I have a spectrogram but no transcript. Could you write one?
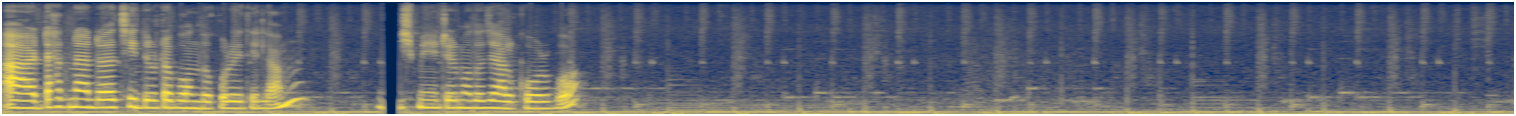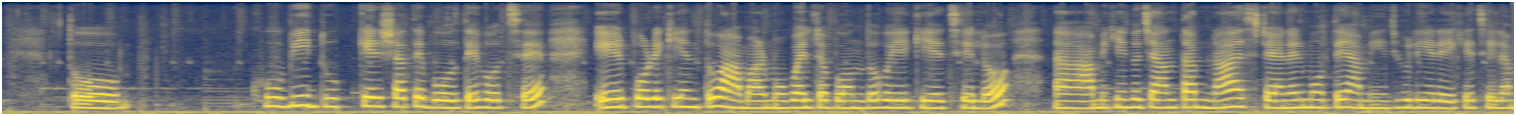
আর ঢাকনাটা, ছিদ্রটা বন্ধ করে দিলাম। বিশ মিনিটের মতো জাল করব। তো খুবই দুঃখের সাথে বলতে হচ্ছে। এরপরে কিন্তু আমার মোবাইলটা বন্ধ হয়ে গিয়েছিল। আমি কিন্তু জানতাম না, স্ট্যান্ডের মধ্যে আমি ঝুলিয়ে রেখেছিলাম।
